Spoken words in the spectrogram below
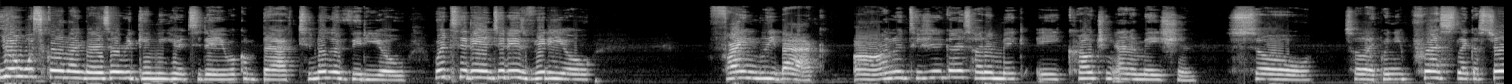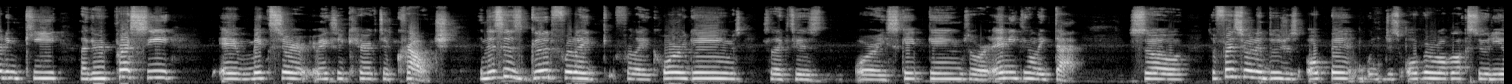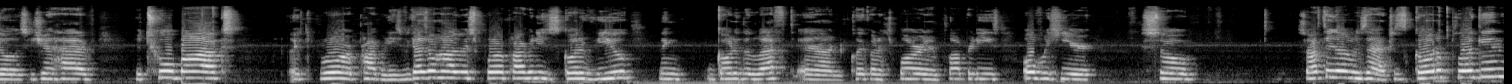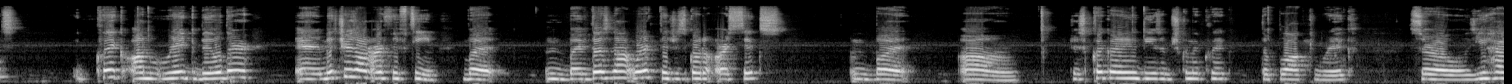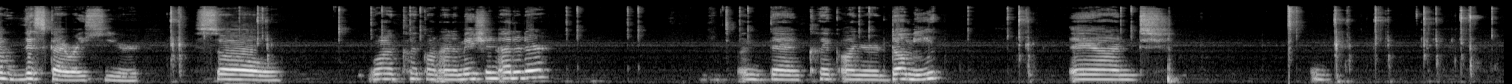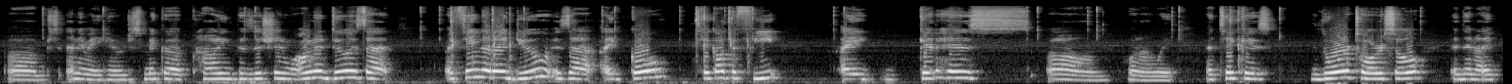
Yo, what's going on guys? Havier Gaming here today. Welcome back to another video. We're today in today's video, finally back. Uh, I'm to teach you guys how to make a crouching animation. So, so like when you press like a certain key, like if you press C, it makes your it makes your character crouch. And this is good for like for like horror games, so like this or escape games or anything like that. So the first thing you want to do is just open, just open Roblox Studios. You should have your toolbox, Explorer Properties. If you guys don't have Explorer Properties, just go to View, then go to the left and click on Explorer and Properties over here. So, so after you're done with that, just go to Plugins, click on Rig Builder, and make sure it's on R15. But but if it does not work, then just go to R6. But um just click on any of these. I'm just going to click the blocked rig. So you have this guy right here. So you want to click on animation editor and then click on your dummy and um, just animate him. Just make a crowning position. What I'm going to do is that a thing that I do is that I go take out the feet. I get his, um, hold on, wait. I take his lower torso and then I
